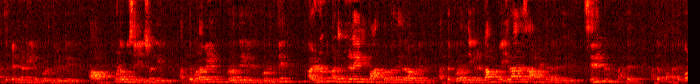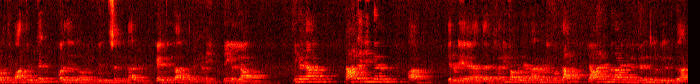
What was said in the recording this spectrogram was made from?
அந்த பெண்மணியிடம் கொடுத்து விட்டு ஆம் உணவு செய்ய சொல்லி அந்த உணவை குழந்தைகளுக்கு கொடுத்து அழு அழுநிலையை பார்த்த மருதிகள் அவர்கள் அந்த குழந்தைகள் எல்லாம் வயிறாக சாப்பிட்ட பிறகு சிரிக்கும் அந்த அந்த அந்த கோலத்தை பார்த்துவிட்டு மருதிகள் அவர்கள் விரித்து செல்கின்றார்கள். கேட்கின்றார் அந்த பெண்மணி நீங்கள் யார்? நீங்கள் யார்? நாளை நீங்கள் ஆ, என்னுடைய அந்த ஹனீஃபாவுடைய அரண்மனைக்கு வந்தால் யார் என்பதாக நீங்கள் தெரிந்து கொண்டிருப்பதாக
